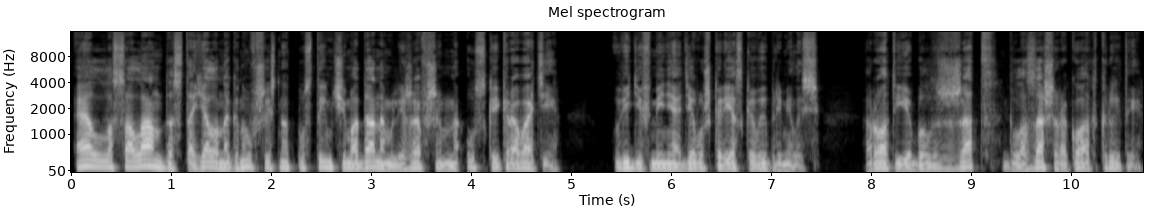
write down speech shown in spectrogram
Элла Саланда стояла, нагнувшись над пустым чемоданом, лежавшим на узкой кровати. Увидев меня, девушка резко выпрямилась. Рот ее был сжат, глаза широко открыты.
